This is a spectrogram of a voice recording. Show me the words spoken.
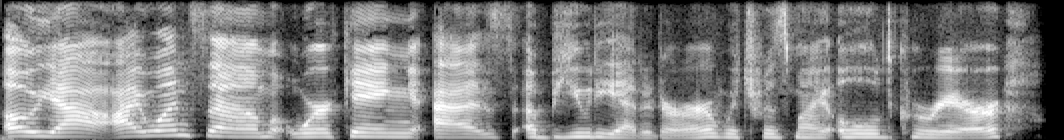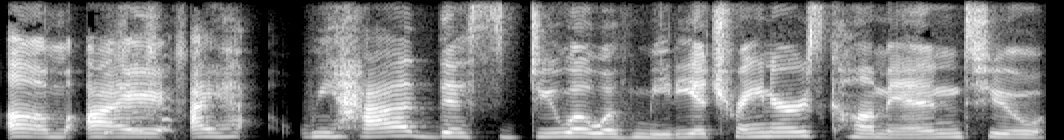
Oh yeah, I once um working as a beauty editor, which was my old career. Um I I we had this duo of media trainers come in to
